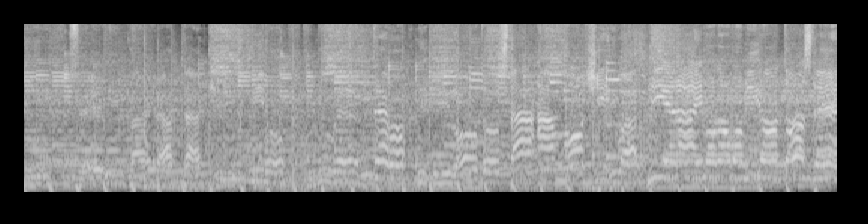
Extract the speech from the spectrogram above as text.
に精一杯だった君の手を握ろうとしたあの日は見えないものを見ようとして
